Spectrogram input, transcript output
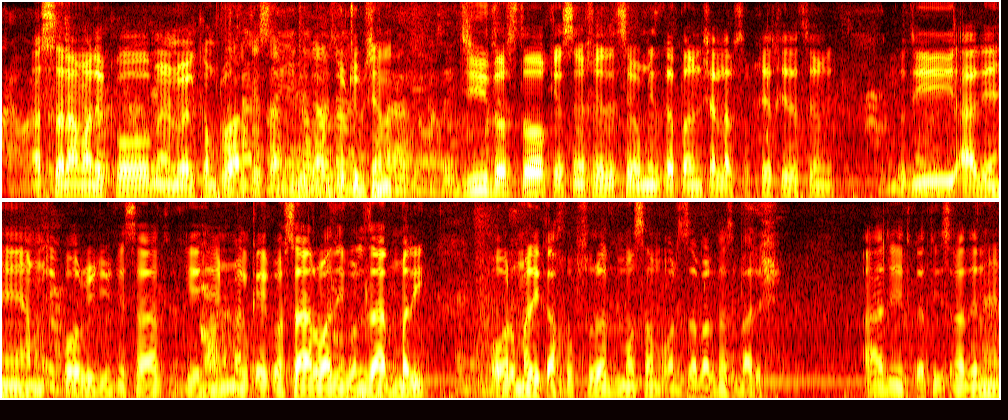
السلام علیکم اینڈ ویلکم ٹو آر کے صاحب یوٹیوب چینل جی دوستو، کیسے ہیں؟ خیریت سے، امید کرتا ہوں انشاءاللہ آپ سب خیر، خیریت سے ہوں گے۔ تو جی آگے ہیں ہم ایک اور ویڈیو کے ساتھ۔ یہ ہیں ملکہ کوسار وادی گلزار، مری اور مری کا خوبصورت موسم اور زبردست بارش۔ آج عید کا تیسرا دن ہے،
